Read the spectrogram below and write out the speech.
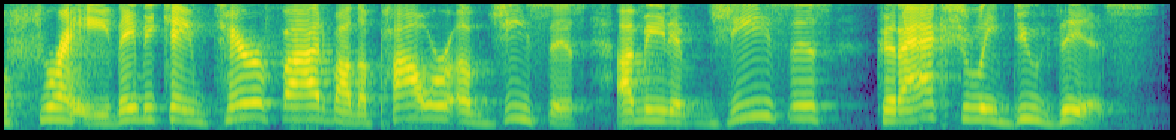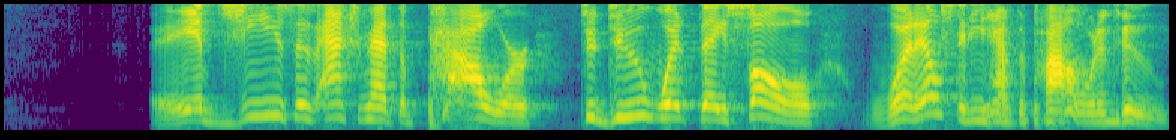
afraid. They became terrified by the power of Jesus. I mean, if Jesus could actually do this, if Jesus actually had the power to do what they saw, what else did he have the power to do?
